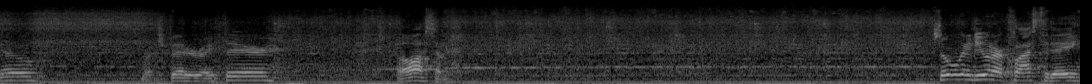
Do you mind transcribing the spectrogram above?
Go. Much better right there. Awesome. So what we're going to do in our class today,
